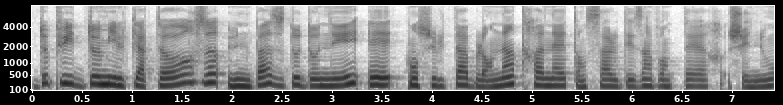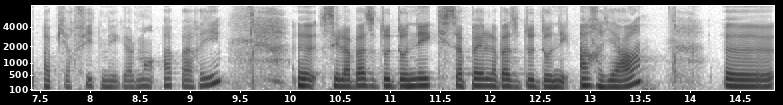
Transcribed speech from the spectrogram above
Depuis 2014, une base de données est consultable en intranet en salle des inventaires chez nous, à Pierrefitte, mais également à Paris. Euh, c'est la base de données qui s'appelle la base de données ARIA, euh,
